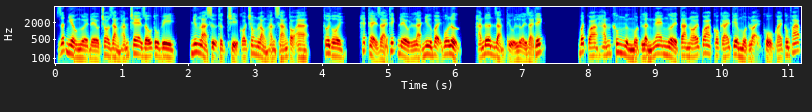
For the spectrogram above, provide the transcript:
rất nhiều người đều cho rằng hắn che giấu tu vi, nhưng là sự thực chỉ có trong lòng hắn sáng tỏ a, thôi thôi, hết thể giải thích đều là như vậy vô lực, hắn đơn giản tiểu lười giải thích bất quá hắn không ngừng một lần nghe người ta nói qua có cái kia một loại cổ quái công pháp,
